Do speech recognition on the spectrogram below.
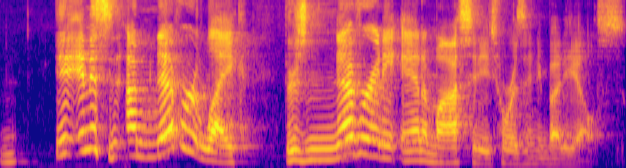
and it's, I'm never like, there's never any animosity towards anybody else.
